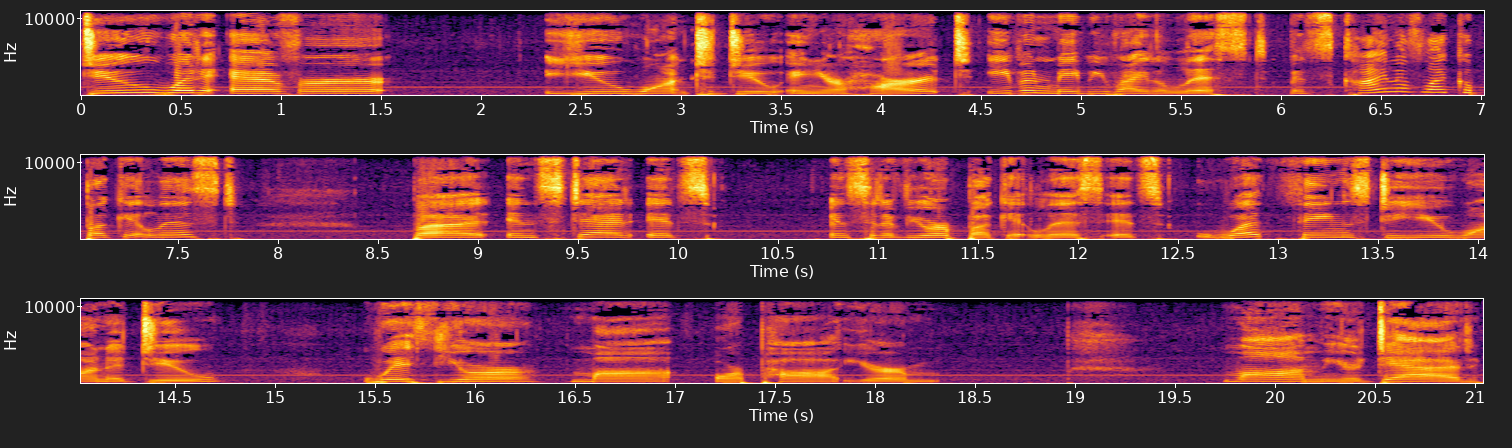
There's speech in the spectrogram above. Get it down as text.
Do whatever you want to do in your heart, even maybe write a list. It's kind of like a bucket list, but instead it's instead of your bucket list, it's what things do you want to do with your ma or pa, your mom, your dad,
